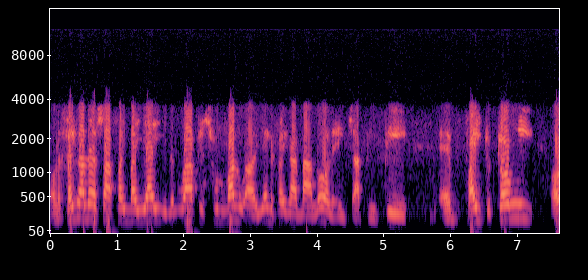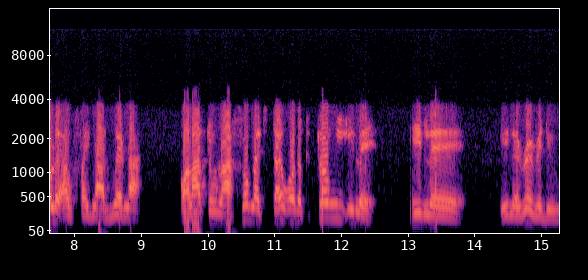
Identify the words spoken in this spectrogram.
o le faiga lea sa fai mai ai i le lua afesfulu valu a ia le faiga māloa le hpp e fai totogi o le ʻaufaigaluega o latou lafoga i tatau ona totogi i le i le i le revenue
